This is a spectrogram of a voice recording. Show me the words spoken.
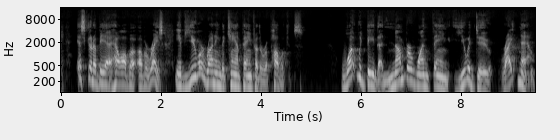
it's going to be a hell of a, of a race. If you were running the campaign for the Republicans, what would be the number one thing you would do right now?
